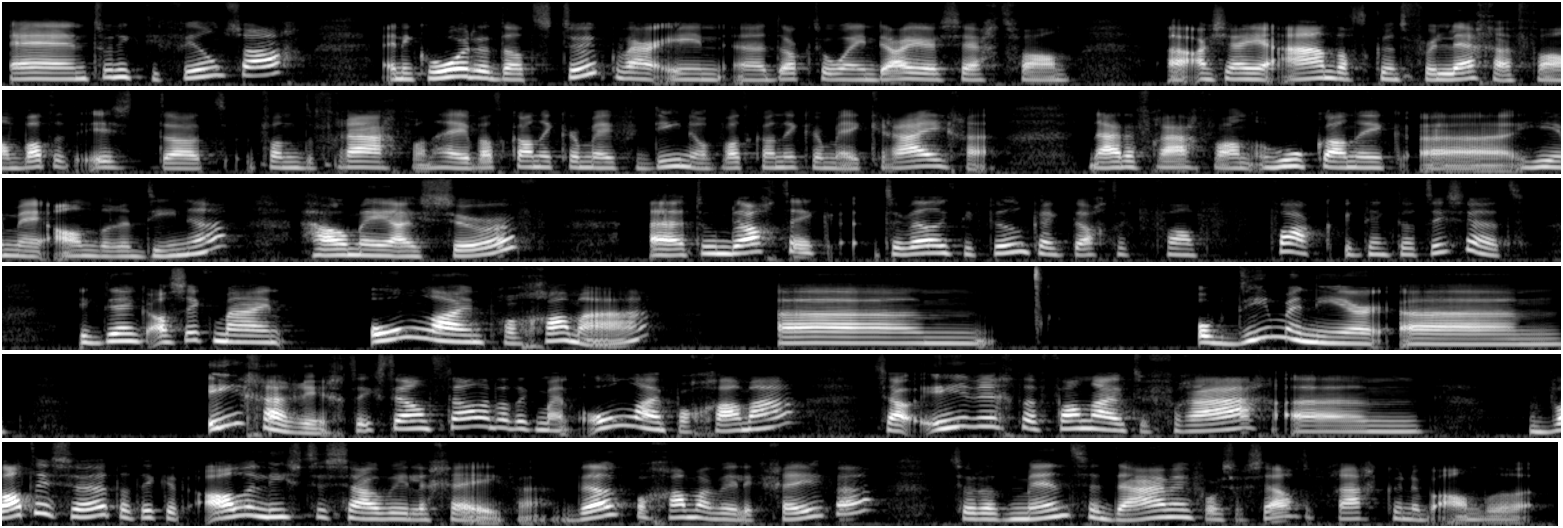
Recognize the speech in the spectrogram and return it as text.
En toen ik die film zag en ik hoorde dat stuk waarin uh, Dr. Wayne Dyer zegt van... Uh, als jij je aandacht kunt verleggen van wat het is dat, van de vraag van hey, wat kan ik ermee verdienen of wat kan ik ermee krijgen, naar de vraag van hoe kan ik uh, hiermee anderen dienen, how may I serve. Uh, toen dacht ik, terwijl ik die film keek, dacht ik van fuck, ik denk dat is het. Ik denk als ik mijn online programma um, op die manier um, in ga richten. Ik stel, stel dat ik mijn online programma zou inrichten vanuit de vraag: um, wat is het dat ik het allerliefste zou willen geven? Welk programma wil ik geven? Zodat mensen daarmee voor zichzelf de vraag kunnen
